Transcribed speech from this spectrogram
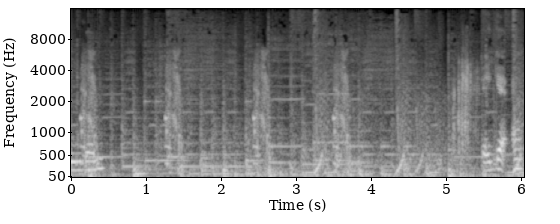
Stall them. Okay, get up.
